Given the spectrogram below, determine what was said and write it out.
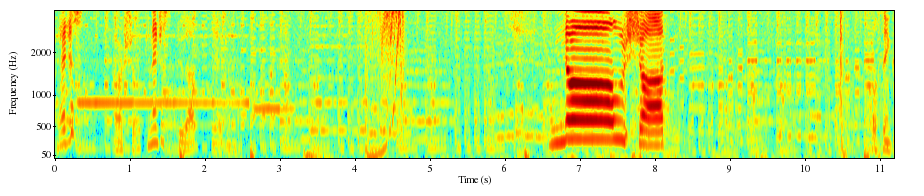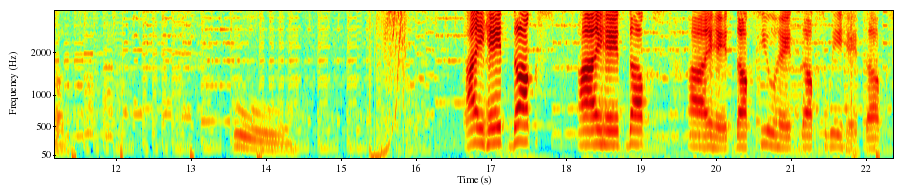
Can I just... oh, Actually, can I just do that? Yeah, I can. No shot! Oh, thank God. Ooh. I hate ducks! I hate ducks! I hate ducks, you hate ducks, we hate ducks.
